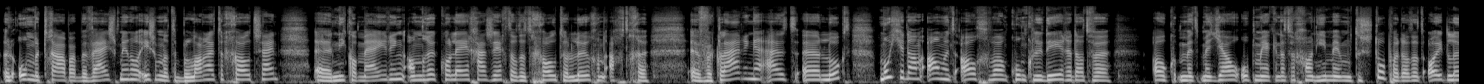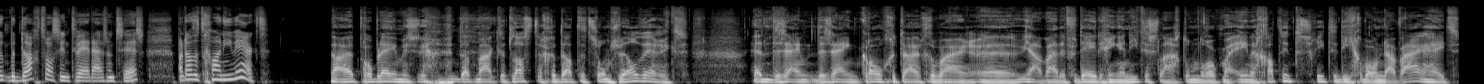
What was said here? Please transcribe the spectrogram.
een onbetrouwbaar bewijsmiddel is, omdat de belangen te groot zijn. Nico Meijering, andere collega, zegt dat het grote leugenachtige verklaringen uitlokt. Moet je dan al met al gewoon concluderen dat we ook met, met jouw opmerking dat we gewoon hiermee moeten stoppen. Dat het ooit leuk bedacht was in 2006, maar dat het gewoon niet werkt. Nou, het probleem is, dat maakt het lastiger dat het soms wel werkt. En er zijn, er zijn kroongetuigen waar, uh, ja, waar de verdediging er niet in slaagt om er ook maar enig gat in te schieten. Die gewoon naar waarheid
